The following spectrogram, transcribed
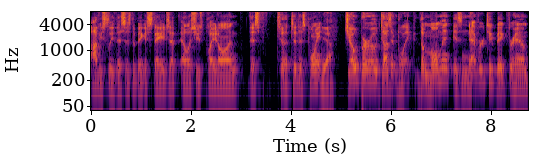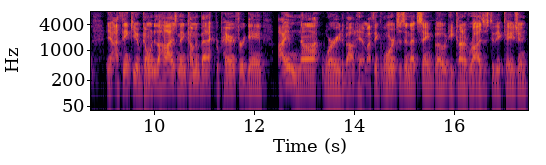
obviously this is the biggest stage that LSU's played on this to to this point. Yeah. Joe Burrow doesn't blink. The moment is never too big for him. Yeah, I think you know going to the Heisman, coming back, preparing for a game. I am not worried about him. I think Lawrence is in that same boat. He kind of rises to the occasion.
